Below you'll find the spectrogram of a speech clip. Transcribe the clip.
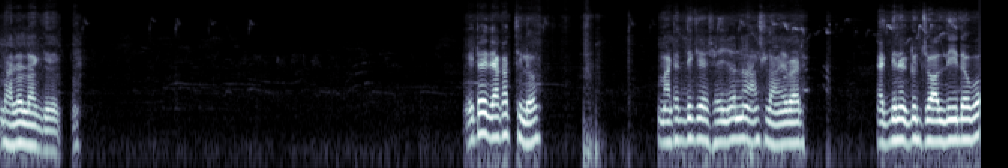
ভালো লাগছে দেখতে। এটাই দেখাচ্ছিল মাঠের দিকে, সেই জন্য আসলাম। এবার একদিন একটু জল দিয়ে দেবো।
